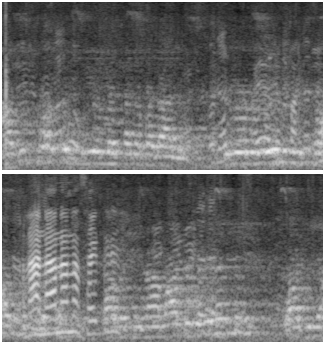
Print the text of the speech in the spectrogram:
ఆ విశ్వాసం జీవుల్లో కనబడాలి. నా నా నా సైడ్ కాబట్టి నా మాటలు వాటిని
